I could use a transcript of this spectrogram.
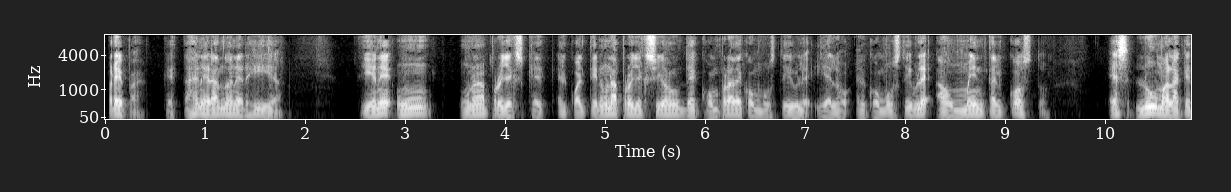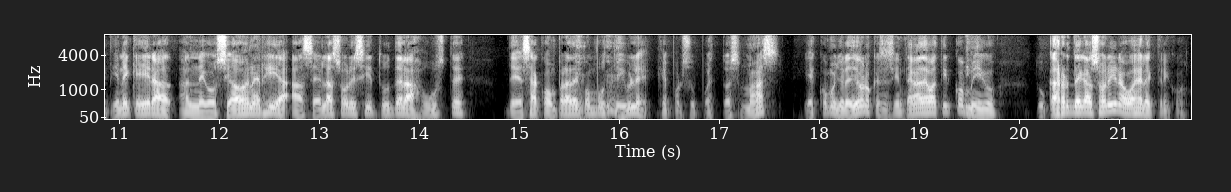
PREPA, que está generando energía, tiene un, una proyección, el cual tiene una proyección de compra de combustible y el, combustible aumenta el costo, es Luma la que tiene que ir al negociado de energía a hacer la solicitud del ajuste de esa compra de combustible, que por supuesto es más Y es como yo le digo a los que se sientan a debatir conmigo, ¿tu carro es de gasolina o es eléctrico?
